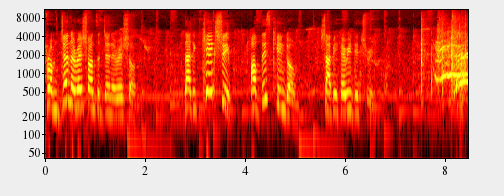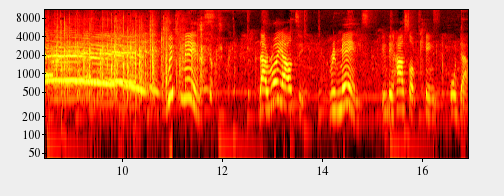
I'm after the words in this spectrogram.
from generation to generation, that the kingship of this kingdom shall be hereditary. Which means that royalty remains in the house of King Uda.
